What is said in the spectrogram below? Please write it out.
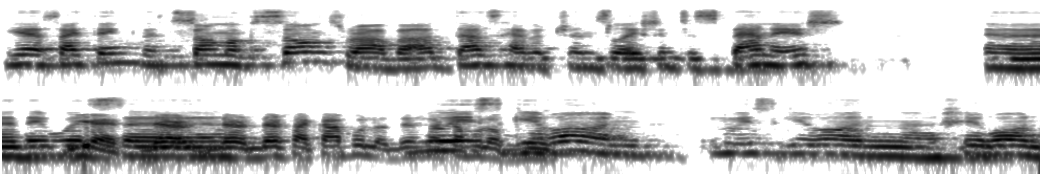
Yes, I think that Song of Songs Rabbah does have a translation to Spanish. Uh, there was yes, there, uh, there, there's a couple. There's Luis a couple of Giron, Luis Giron, uh, Giron,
